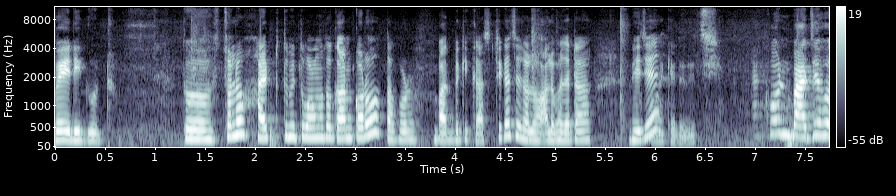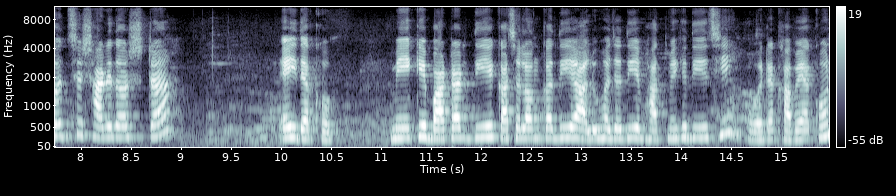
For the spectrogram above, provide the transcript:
ভেরি গুড তো চলো আরেকটু তুমি তোমার মতো গান করো তারপর বাদ বাকি কাজ ঠিক আছে? চলো আলু ভাজাটা ভেজে কেটে দিচ্ছি। এখন বাজে হচ্ছে সাড়ে দশটা। এই দেখো মেয়েকে বাটার দিয়ে কাঁচা লঙ্কা দিয়ে আলু ভাজা দিয়ে ভাত মেখে দিয়েছি। ও এটা খাবে এখন।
